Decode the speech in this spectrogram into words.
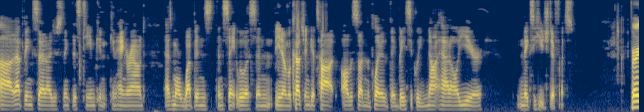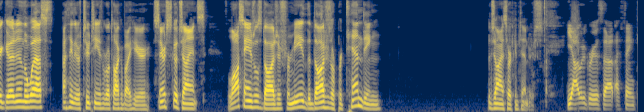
uh, that being said, I just think this team can can hang around, has more weapons than St. Louis, and you know McCutchen gets hot. All of a sudden, the player that they basically not had all year makes a huge difference. Very good. in the West, I think there are two teams we're going to talk about here San Francisco Giants, Los Angeles Dodgers. For me, the Dodgers are pretending the Giants are contenders. Yeah, I would agree with that. I think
